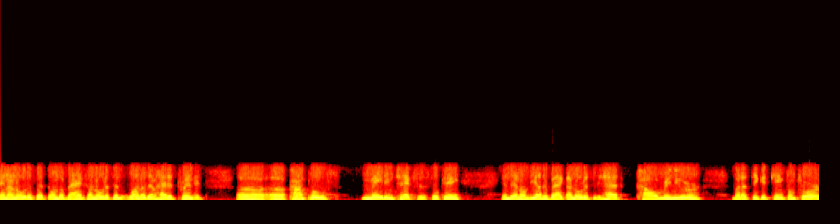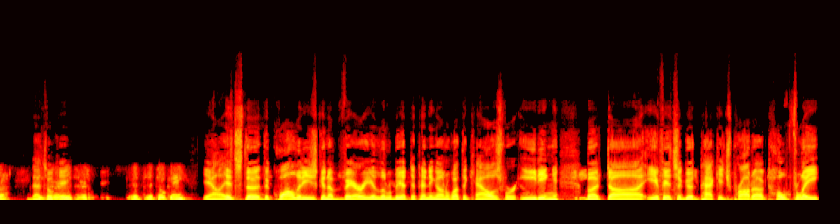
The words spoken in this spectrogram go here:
And I noticed that on the bags, I noticed that one of them had it printed uh, uh, compost made in Texas. Okay, and then on the other bag, I noticed it had cow manure, but I think it came from Florida. That's there- okay. there- it, it's okay. Yeah, it's the the quality is going to vary a little bit depending on what the cows were eating, but uh, if it's a good packaged product, hopefully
